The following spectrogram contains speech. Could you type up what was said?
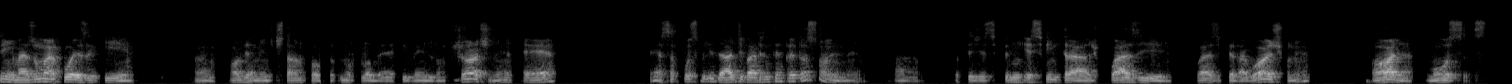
Sim, mas uma coisa que, ah, obviamente, está no, flowback e vem do long shot, né, é essa possibilidade de várias interpretações, né? Ah, ou seja, esse, esse filtragem quase, quase pedagógico, né? olha, moças,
